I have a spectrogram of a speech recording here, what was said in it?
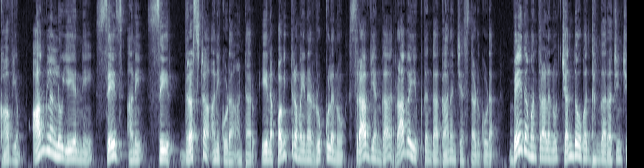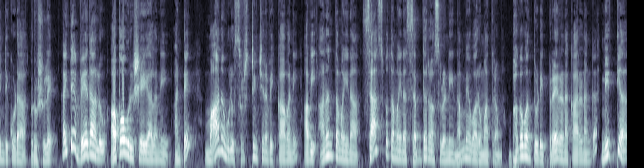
కావ్యం. ఆంగ్లంలో ఈయన్ని సేజ్ అని సీర్ ద్రష్ట అని కూడా అంటారు. ఈయన పవిత్రమైన రుక్కులను శ్రావ్యంగా రాగయుక్తంగా గానం చేస్తాడు కూడా. వేద మంత్రాలను చందోబద్ధంగా రచించింది కూడా ఋషులే. అయితే వేదాలు అపౌరుషేయాలని అంటే మానవులు సృష్టించినవి కావని అవి అనంతమైన శాశ్వతమైన శబ్దరాశులని నమ్మేవారు మాత్రం భగవంతుడి ప్రేరణ కారణంగా నిత్య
